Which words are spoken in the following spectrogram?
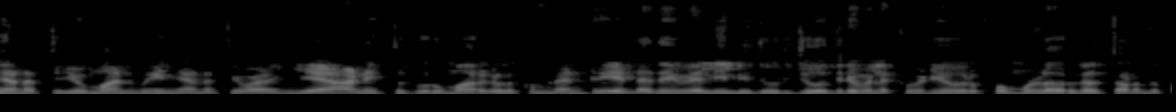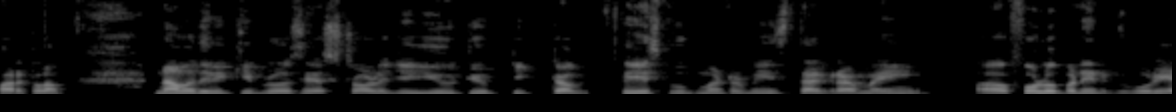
ஞானத்தையும், அண்மைய ஞானத்தை வழங்கிய அனைத்து குருமார்களுக்கும் நன்றி என்றதை வேலையில் இது ஒரு ஜோதிட விளக்க வீடியோ விருப்பம் உள்ளவர்கள் தொடர்ந்து பார்க்கலாம். நமது Vicky Bros astrology YouTube, TikTok, Facebook மற்றும் இன்ஸ்டாகிராமை ஃபாலோ பண்ணியிருக்கக்கூடிய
